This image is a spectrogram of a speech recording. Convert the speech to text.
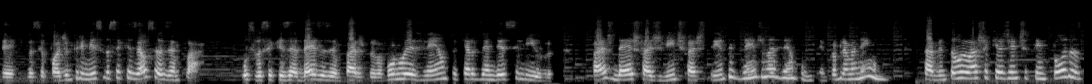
é, que você pode imprimir se você quiser o seu exemplar ou se você quiser 10 exemplares, por exemplo, vou no evento e quero vender esse livro. Faz 10, faz 20, faz 30 e vende no evento, não tem problema nenhum. Sabe? Então eu acho que a gente tem todas,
